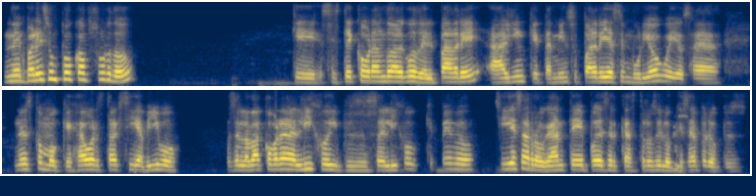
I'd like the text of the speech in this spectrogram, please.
me parece un poco absurdo que se esté cobrando algo del padre a alguien que también su padre ya se murió, güey. O sea, no es como que Howard Stark siga vivo. o sea, lo va a cobrar al hijo y pues el hijo, ¿qué pedo? Sí, es arrogante, puede ser castroso y lo que sea, pero pues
